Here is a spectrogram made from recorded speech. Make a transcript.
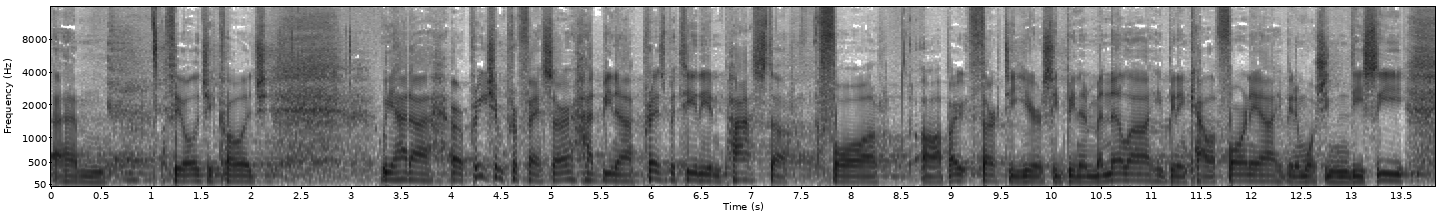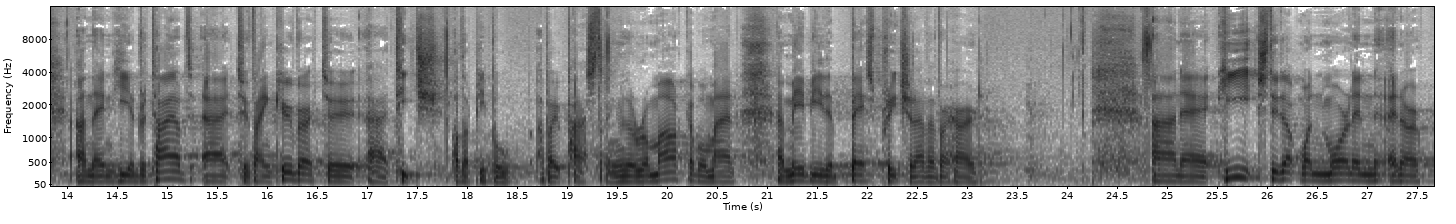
um, theology college, we had a, our preaching professor had been a Presbyterian pastor for oh, about 30 years. He'd been in Manila, he'd been in California, he'd been in Washington, D.C., and then he had retired uh, to Vancouver to uh, teach other people about pastoring. He was a remarkable man, and maybe the best preacher I've ever heard. And uh, he stood up one morning in our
